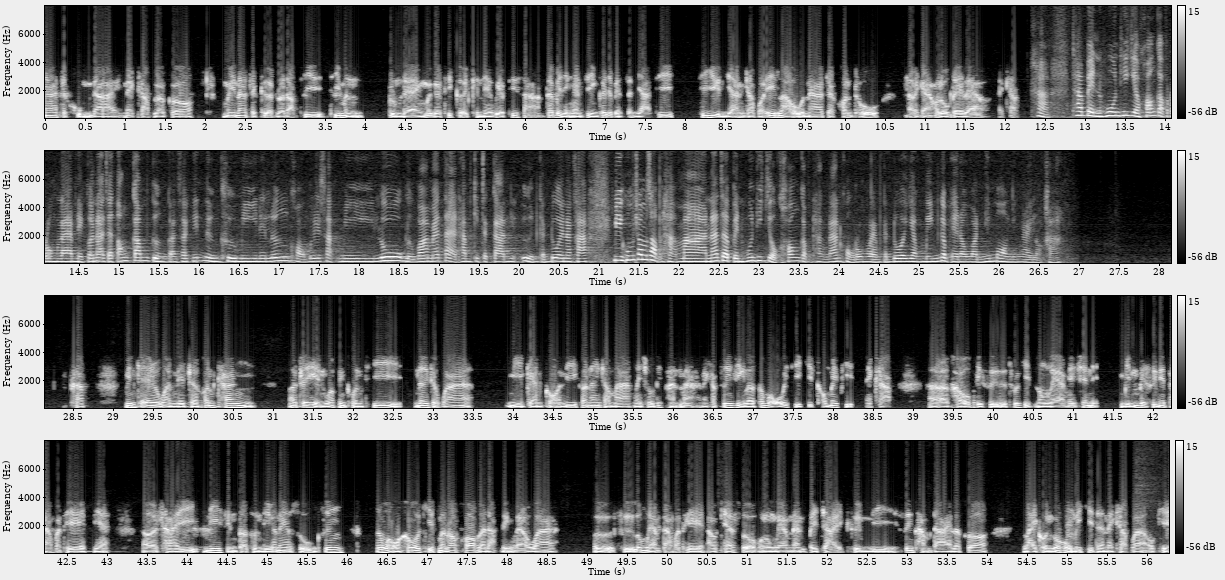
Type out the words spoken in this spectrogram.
น่าจะคุมได้นะครับ แล้วก็ไม่น่าจะเกิดระดับที่ที่มันรุนแรงเหมือนกับที่เกิดขึ้นในเว็บที่สามถ้าเป็นอย่างนั้นจริงก็จะเป็นสัญญาณที่ที่ยืนยันครับว่าเอ้เราน่าจะคอนโทรล สถานการณ์ของโลกได้แล้วนะครับค่ะ ถ้าเป็นหุ้นที่เกี่ยวข้องกับโรงแรมเนี่ยก็น่าจะต้องก้ากึ่งกันสักนิดนึงคือมีในเรื่องของบริษัทมีลูกหรือว่าแม้แต่ทำกิจการอื่นกันด้วยนะคะ มีคุณผู้ชมสอบถามมาน่าจะเป็นหุ้นที่เกี่ยวข้องกับทางด้านของโรงแรมกันด้วยอย่างมิ้นกับเอราวันนี่มองยังไงหรอคะครับมิ้นกับเอราวันเนี่ยจะค่อนข้างเราจะเห็นว่าเป็นคนที่เนื่องจากว่ามีการก่อหนี้ก็น่าจะมากในช่วงที่ผ่านมานะครับ ซึ่งจริงๆเราต้องบอกว่าวิธีคิดเขาไม่ผิดนะครับ เขาไปซื้อธุรกิจโรงแรมอย่างเช่นบินไปซื้อในต่างประเทศเนี่ยใช้หนี้สินต่อทุนที่ก็น่าสูง ซึ่งต้องบอกว่าเขาก็คิดมารอบครอบระดับหนึ่งแล้วว่าเออซื้อโรงแรมต่างประเทศเอาแคสโซของโรงแรมนั้นไปจ่ายคืนหนี้ซึ่งทำได้แล้วก็หลายคนก็คงไม่คิดนะครับ ว่าโอเค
